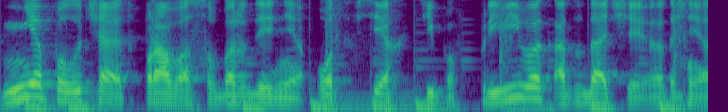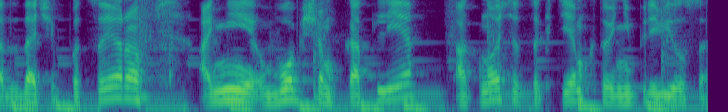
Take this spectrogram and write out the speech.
не получают право освобождения от всех типов прививок, от сдачи, э, точнее, от сдачи ПЦРов. Они в общем котле относятся к тем, кто не привился.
